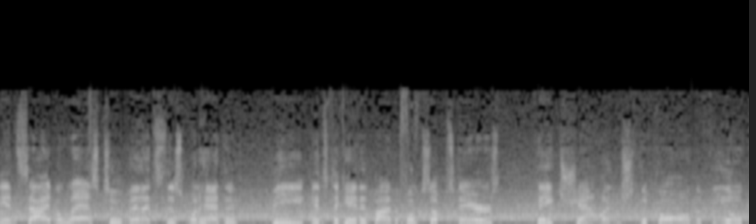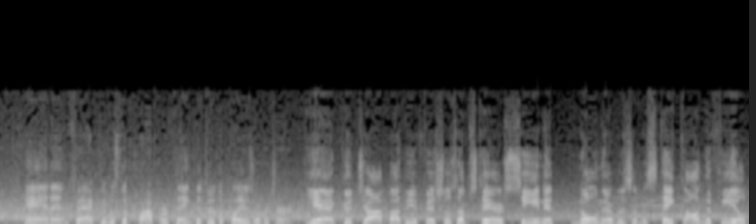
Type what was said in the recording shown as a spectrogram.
Inside the last two minutes, this one had to be instigated by the folks upstairs. They challenged the call on the field, and in fact, it was the proper thing to do. The play is overturned. Yeah, good job by the officials upstairs, seeing it, knowing there was a mistake on the field.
